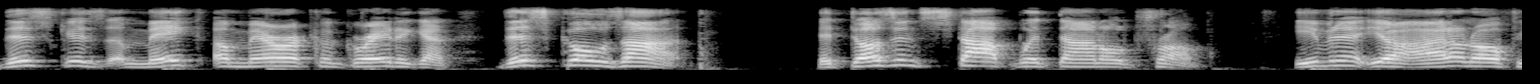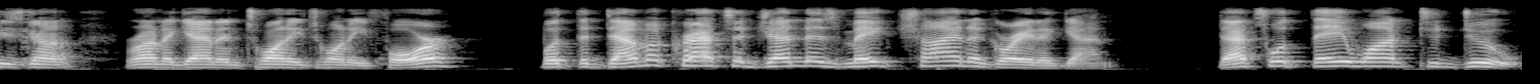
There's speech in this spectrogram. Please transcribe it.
This is make America great again. This goes on. It doesn't stop with Donald Trump. Even if, you know, I don't know if he's going to run again in 2024, but the Democrats' agenda is make China great again. That's what they want to do.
